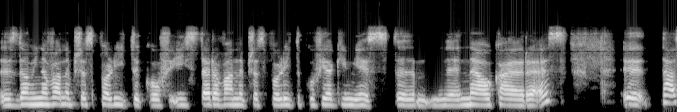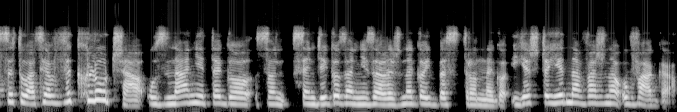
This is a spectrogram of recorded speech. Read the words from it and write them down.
zdominowany przez polityków i sterowany przez polityków, jakim jest neo-KRS, ta sytuacja wyklucza uznanie tego sędziego za niezależnego i bezstronnego. I jeszcze jedna ważna uwaga.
